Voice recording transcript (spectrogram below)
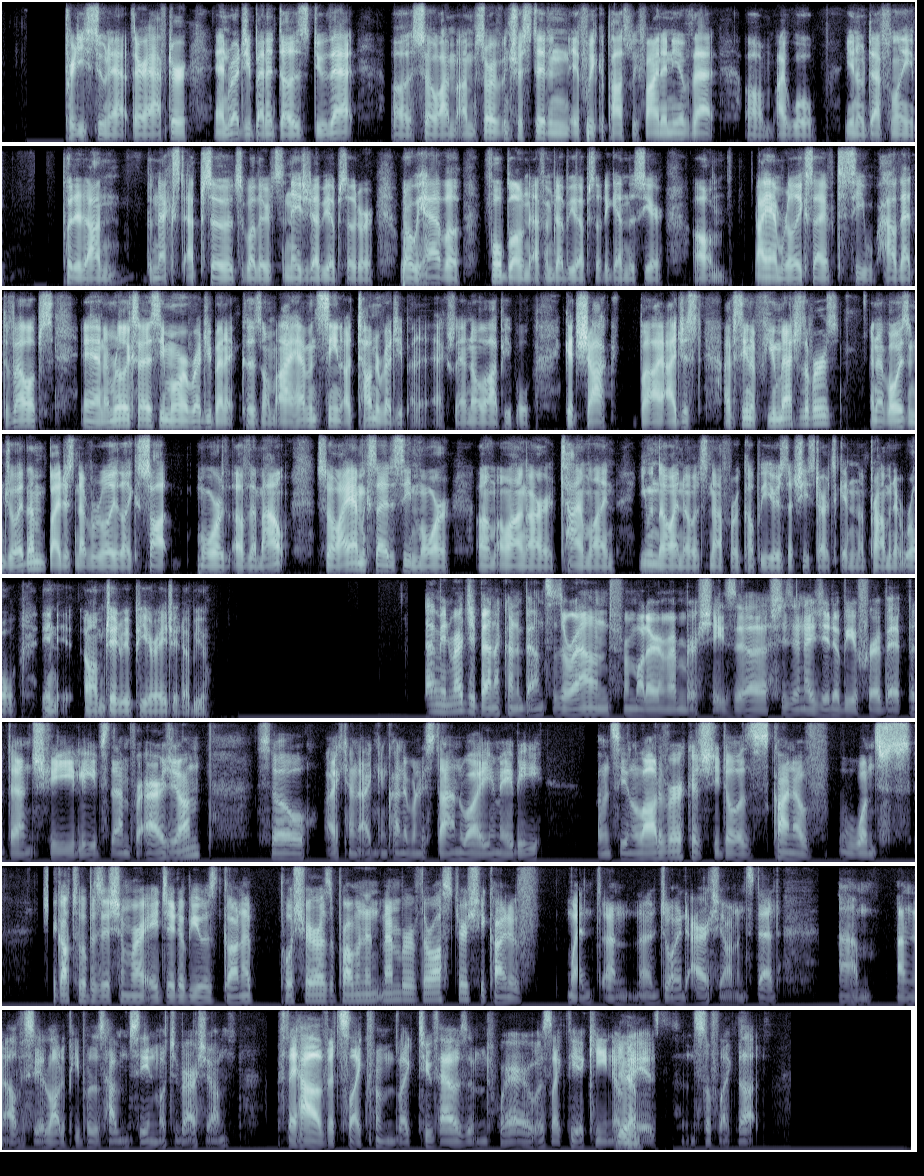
pretty soon at, thereafter. And Reggie Bennett does do that. Uh, so I'm I'm sort of interested in if we could possibly find any of that. Um, I will, you know, definitely put it on the next episodes, whether it's an AJW episode or where we have a full blown FMW episode again this year. Um, I am really excited to see how that develops, and I'm really excited to see more of Reggie Bennett because um, I haven't seen a ton of Reggie Bennett actually. I know a lot of people get shocked, but I, I just I've seen a few matches of hers and I've always enjoyed them, but I just never really like sought more of them out. So I am excited to see more um, along our timeline, even though I know it's not for a couple years that she starts getting a prominent role in um, JWP or AJW. I mean, Reggie Bennett kind of bounces around from what I remember. She's uh she's in AJW for a bit, but then she leaves them for Arsion. So I can I can kind of understand why you maybe haven't seen a lot of her because she does kind of once she got to a position where AJW was gonna push her as a prominent member of the roster, she kind of went and uh, joined Arsion instead. Um, and obviously a lot of people just haven't seen much of Arsion. If they have, it's like from like 2000 where it was like the Aquino yeah. days and stuff like that.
